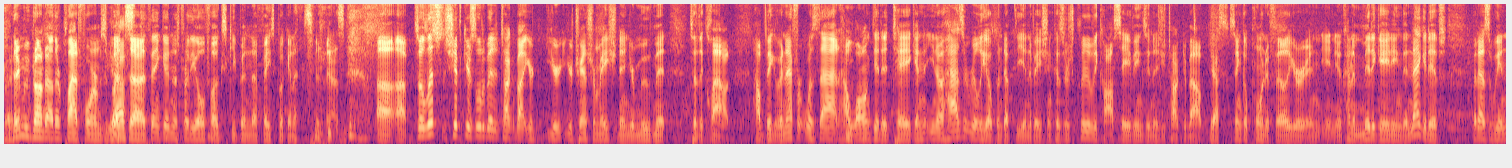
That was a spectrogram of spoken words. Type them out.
right? They moved on to other platforms, yes. but uh, thank goodness for the old folks keeping uh, Facebook and SMS uh, up. So let's shift gears a little bit and talk about your, your, your transformation and your movement to the cloud how big of an effort was that? How hmm. long did it take? And you know, has it really opened up the innovation? Because there's clearly cost savings, and as you talked about, yes. single point of failure, and, and you know, kind of mitigating the negatives. But as we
